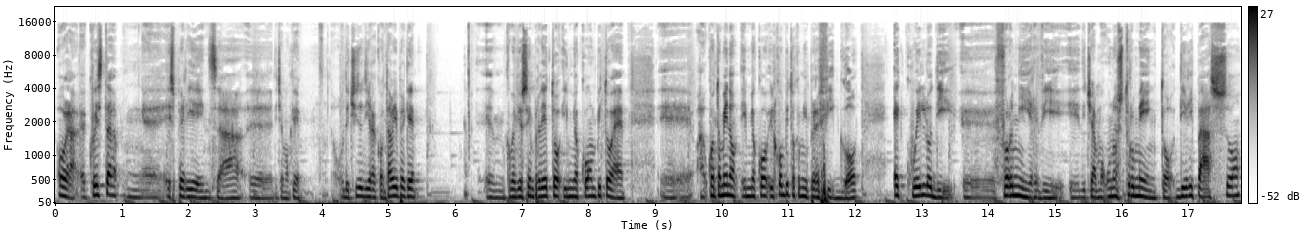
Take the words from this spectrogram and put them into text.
ora, questa eh, esperienza, eh, diciamo che ho deciso di raccontarvi perché ehm, come vi ho sempre detto, il mio compito è, eh, quantomeno il, mio, il compito che mi prefiggo è quello di eh, fornirvi eh, diciamo, uno strumento di ripasso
